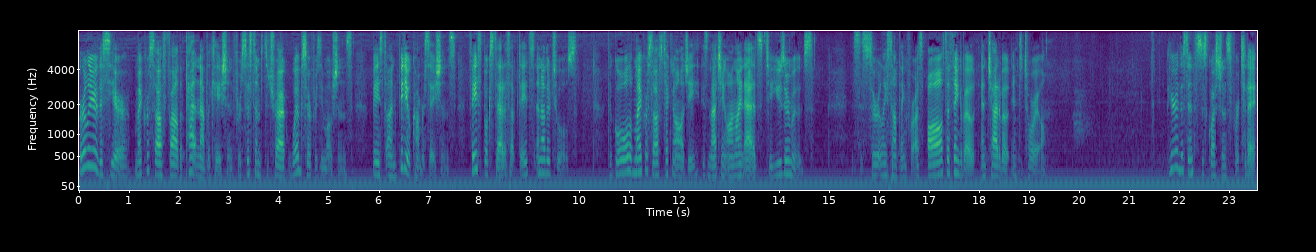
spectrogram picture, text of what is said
Earlier this year, Microsoft filed a patent application for systems to track web surfers' emotions based on video conversations, Facebook status updates, and other tools. The goal of Microsoft's technology is matching online ads to user moods. This is certainly something for us all to think about and chat about in tutorial. Here are the synthesis questions for today.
